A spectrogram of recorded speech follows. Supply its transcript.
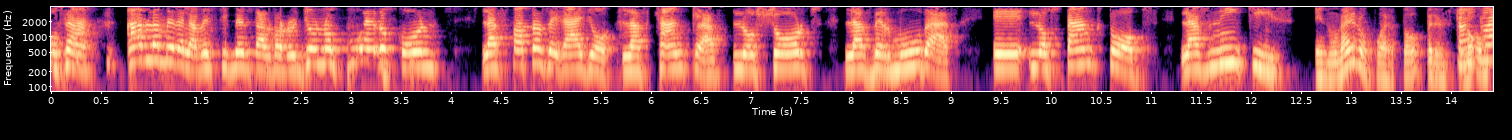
O sea, háblame de la vestimenta, Álvaro. Yo no puedo con las patas de gallo, las chanclas, los shorts, las bermudas, eh, los tank tops, las nikis en un aeropuerto, pero es que chancla,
